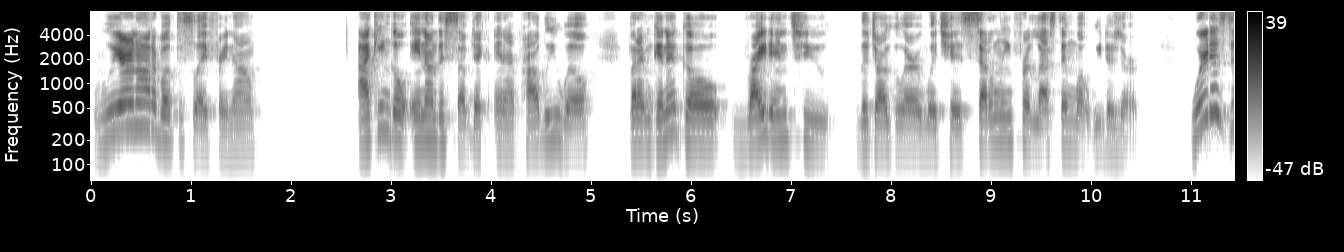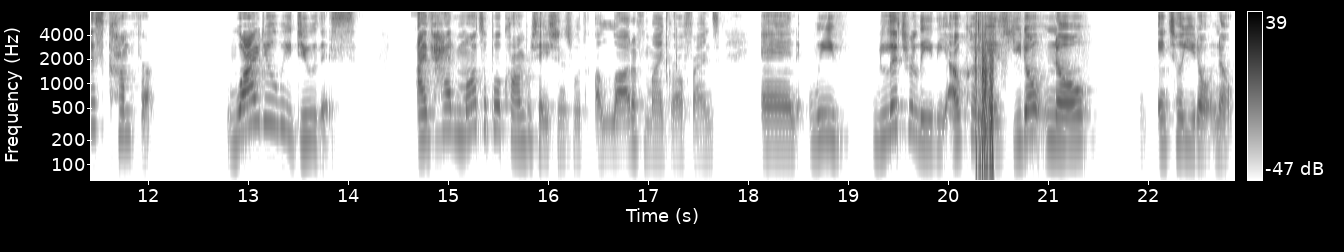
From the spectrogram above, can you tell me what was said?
We're not about this life right now. I can go in on this subject and I probably will, but I'm going to go right into the juggler, which is settling for less than what we deserve. Where does this come from? Why do we do this? I've had multiple conversations with a lot of my girlfriends, and we've literally the outcome is you don't know until you don't know.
